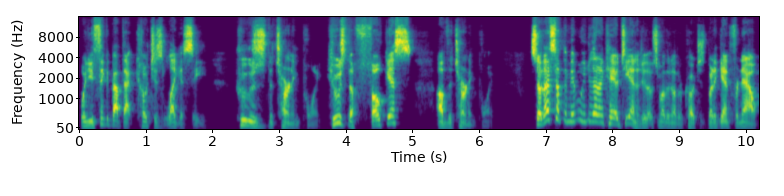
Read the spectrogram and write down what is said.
when you think about that coach's legacy, who's the turning point? Who's the focus of the turning point? So that's something maybe we do that on KOTN and do that with some other other coaches. But again, for now,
